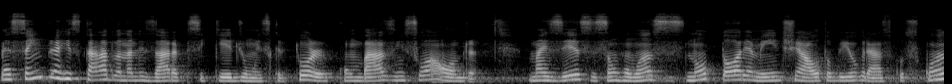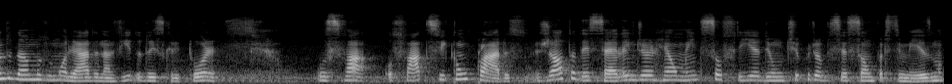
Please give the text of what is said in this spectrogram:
É sempre arriscado analisar a psique de um escritor com base em sua obra, mas esses são romances notoriamente autobiográficos. Quando damos uma olhada na vida do escritor, os, fa os fatos ficam claros. J.D. Salinger realmente sofria de um tipo de obsessão por si mesmo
